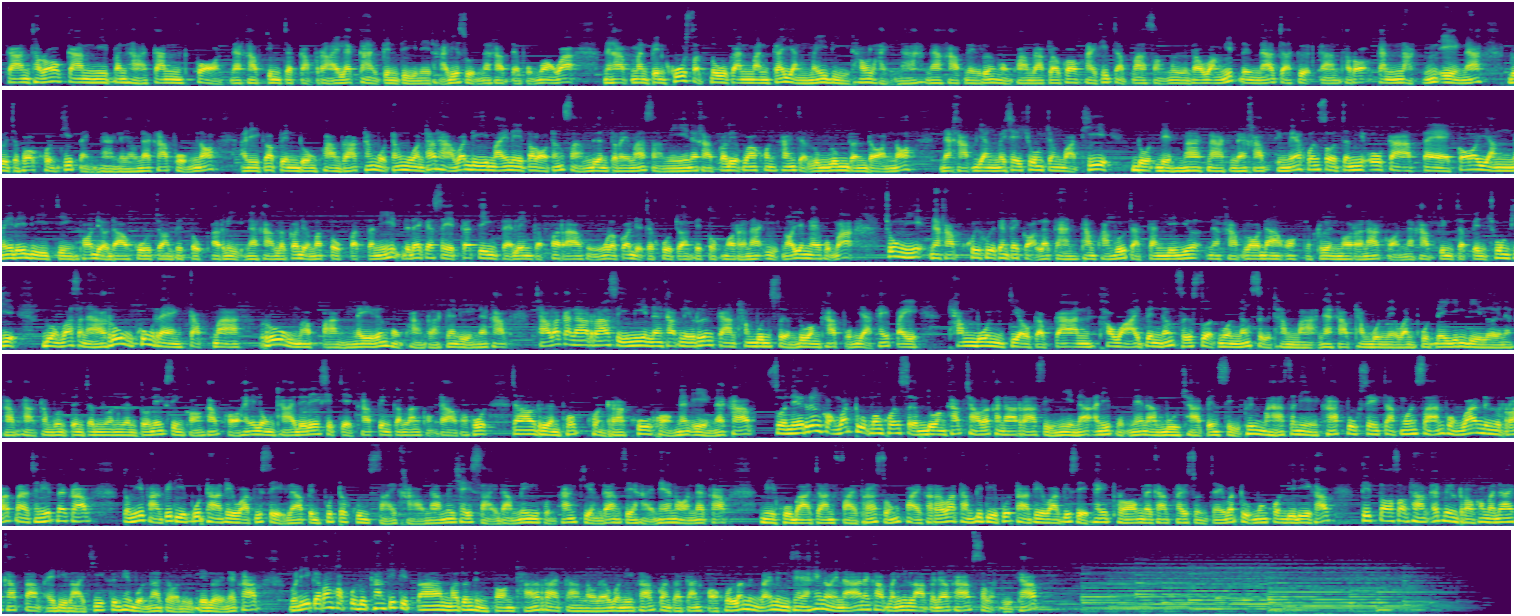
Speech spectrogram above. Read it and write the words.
การทะเลาะกันมีปัญหากันก่อนนะครับจึงจะกลับร้ายและกลายเป็นดีในท้ายที่สุดนะครับแต่ผมมองว่านะครับมันเป็นคู่ศัตรูกันมันก็ยังไม่ดีเท่าไหร่นะนะครับในเรื่องของความรักแล้วก็ใครที่จับมาสองมือระวังนิดนึงนะจะเกิดการทะเลาะกันหนักนั่นเองนะ โดยเฉพาะคนที่แต่งงานแล้วนะครับผมเนาะ อันนี้ก็เป็นดวงความรักทั้งหมดทั้งมวล ถ้าถามว่าดีไหมในตลอดทั้ง 3 เดือนไตรมาสสามนี้นะครับ ก็เรียกว่าค่อนข้างจะลุ่มลุ่มดอนดอนเนาะนะครับ ยังไม่ใช่ช่วงจังหวะที่โดดเด่นมากนักนะครับ ถึงแม้คนโสดจะมีโอกาสแต่ก็ยังไม่ได้ดีจริง เพราะเดี๋ยวดาวโคจรไปตกอรินะครับ แล้วก็เดี๋ยวมาตกปัตตานีได้เกษตรก็จริง แต่เล็งกับพระราหู แล้วก็เดี๋ยวจะโคจรไปตกมรณะอีกเนาะ ยังไงผมว่าช่วงนี้นะครับคุยคุยกันไปก่อนละกันทำความรู้จักกันเยอะๆนะครับรอดาวออกจากเรือนมรณะก่อนนะครับ จึงจะเป็นช่วงที่ดวงวาสนารุ่งพุ่งแรงกลับมารุ่งมาปังในเรื่องของความรักนั่นเองนะครับ ชาวลัคนาราศีมีนนะครับในเรื่องการทำบุญเสริมดวงครับ ผมอยากให้ไปทำบุญเกี่ยวกับการถวายเป็นหนังสือสวดมนต์หนังสือธรรมะนะครับทำบุญในวันพุธได้ยิ่งดีเลยนะครับ หากทำบุญเป็นจำนวนเงินตัวเลขสิ่งของครับขอให้ลงท้ายด้วยเลข 17 ครับ เป็นกำลังของดาวพระพุธเจ้าเรือนภพคนรักคู่ของนั่นเองนะครับส่วนในเรื่องของวัตถุมงคลเสริมดวงครับชาวลัคนาราศีมีนนะอันนี้ผมแนะนำบูชาเป็นสีพึ่งมหาเสน่ห์ครับปลุกเสกจากมวลสารผมว่า 108 ชนิดนะครับ ตรงนี้ผ่านพิธีพุทธาเทวาพิเศษแล้วเป็นพุทธคุณสายขาวนะไม่ใช่สายดำไม่มีผลข้างเคียงด้านเสียหายแน่นอนนะครับ มีครูบาอาจารย์ฝ่ายพระสงฆ์ฝ่ายคารวะทำพิธีพุทธาเทวาพิเศษให้พร้อมนะครับ ใครสนใจวัตถุมงคลดีๆครับ ติดต่อสอบถามแอดมินเราเข้ามาได้ครับตาม ID ไลน์ที่ขึ้นให้บนหน้าจอนี้ได้เลยนะครับวันนี้ก็ต้องขอบคุณทุกท่านที่ติดตามมาจนถึงตอนท้ายรายการเราแล้ววันนี้ครับก่อนจากการขอคนละหนึ่งไลค์หนึ่งแชร์ให้หน่อยนะนะครับวันนี้ลาไปแล้วครับ สวัสดีครับ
